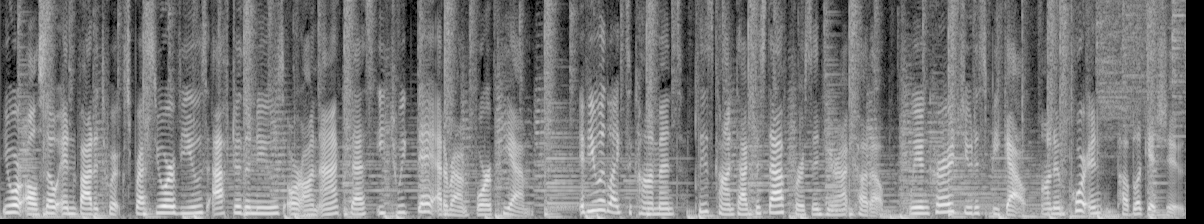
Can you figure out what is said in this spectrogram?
You are also invited to express your views after the news or on Access each weekday at around 4 p.m. If you would like to comment, please contact a staff person here at KOTO. We encourage you to speak out on important public issues.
